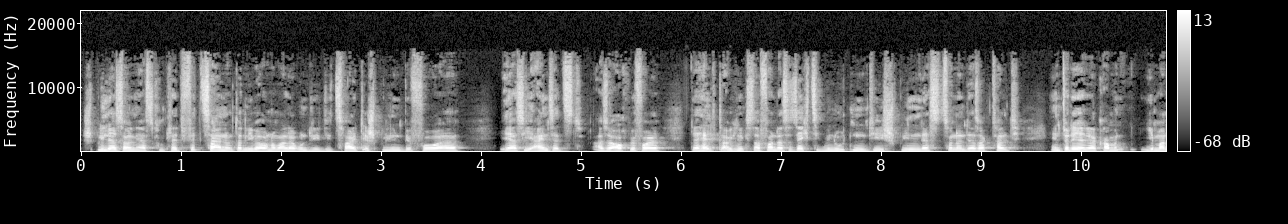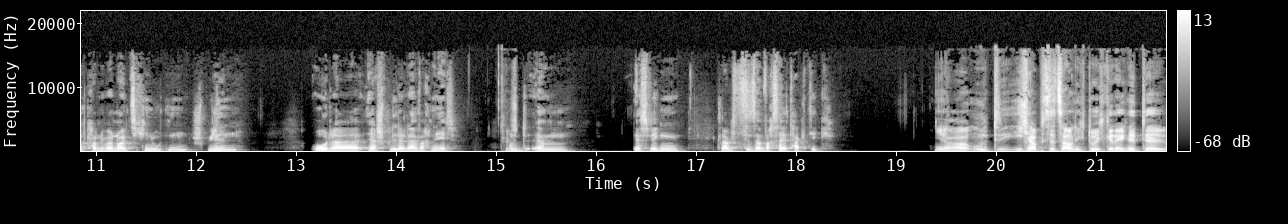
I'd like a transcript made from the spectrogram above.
Spieler sollen erst komplett fit sein und dann lieber auch nochmal eine Runde die zweite spielen, bevor er sie einsetzt. Also auch bevor, der hält, glaube ich, nichts davon, dass er 60 Minuten die spielen lässt, sondern der sagt halt, entweder der kann, jemand kann über 90 Minuten spielen oder er spielt halt einfach nicht. Und ähm, deswegen glaube ich, das ist einfach seine Taktik. Ja, und ich habe es jetzt auch nicht durchgerechnet, der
